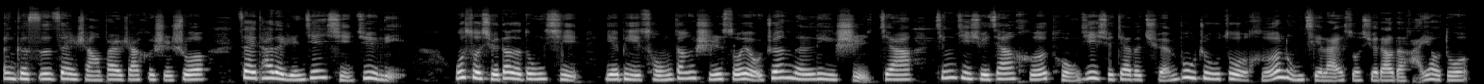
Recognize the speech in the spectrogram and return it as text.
恩格斯赞赏巴尔扎克时说，在他的《人间喜剧》里。我所学到的东西，也比从当时所有专门历史家、经济学家和统计学家的全部著作合拢起来所学到的还要多。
